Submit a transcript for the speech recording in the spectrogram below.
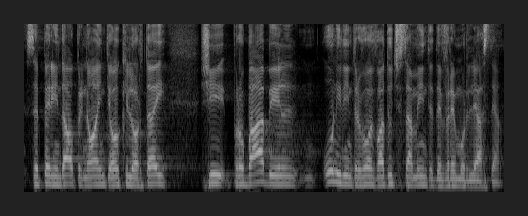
se perindau prin înainte ochilor tăi și probabil unii dintre voi vă aduceți aminte de vremurile astea.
